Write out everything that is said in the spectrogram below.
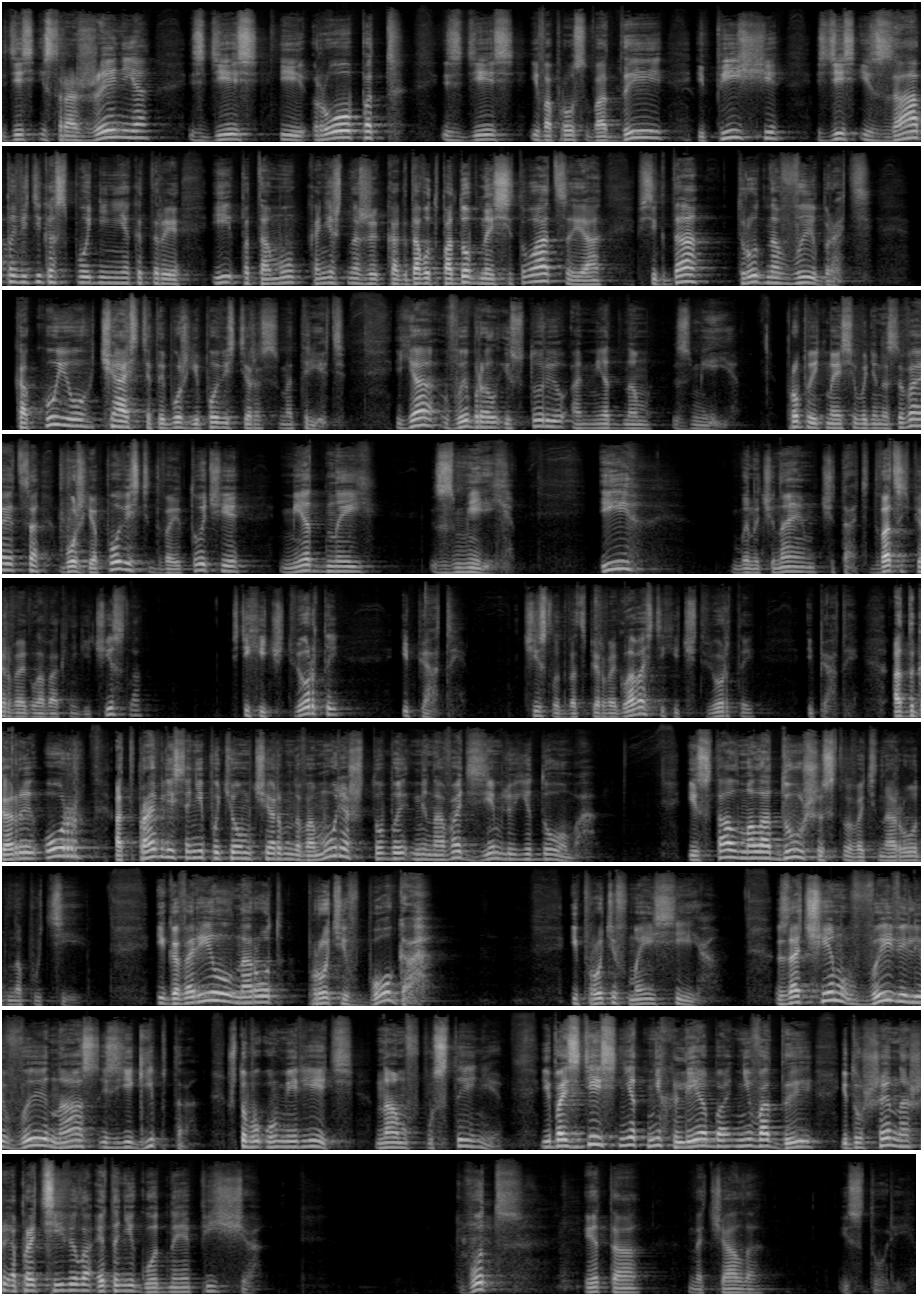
Здесь и сражения, здесь и ропот, здесь и вопрос воды, и пищи, здесь и заповеди Господни некоторые. И потому, конечно же, когда вот подобная ситуация, всегда трудно выбрать, какую часть этой Божьей повести рассмотреть. Я выбрал историю о медном змее. Проповедь моя сегодня называется «Божья повесть, двоеточие, медный змей». И мы начинаем читать. 21 глава книги «Числа», стихи 4 и 5. Числа, 21 глава, стихи 4 и 5. От горы Ор отправились они путем Черного моря, чтобы миновать землю Едома. И стал малодушествовать народ на пути. И говорил народ против Бога и против Моисея. «Зачем вывели вы нас из Египта, чтобы умереть нам в пустыне? Ибо здесь нет ни хлеба, ни воды, и душе нашей опротивила эта негодная пища. Вот это начало истории.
